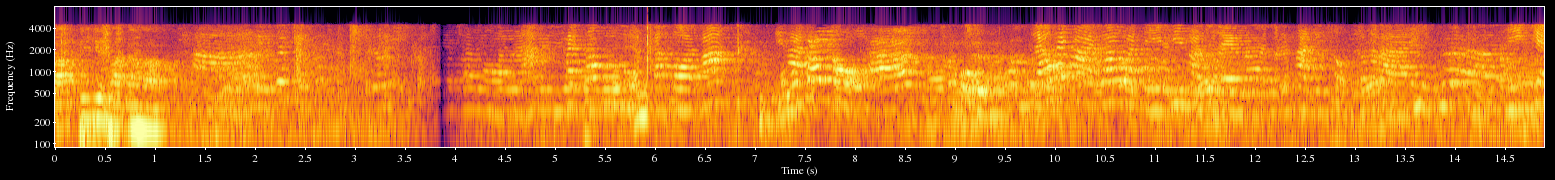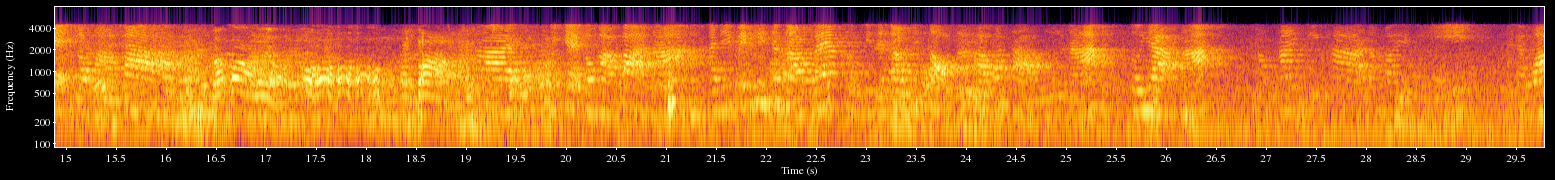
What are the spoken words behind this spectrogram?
สวัสดีครับ พี่ชื่อทัศน์นะครับ ใครชอบดูละครบ้างนิทานที่โตแล้วให้ทายว่าวันนี้พี่มาแสดงนิทานที่โตเรื่องอะไรมีแกะกับหมาป่า น้าป้าเลยเหรอป้า ใช่มีแกะกับหมาป่านะ อันนี้เป็นกิจกรรมแรกส่วนกิจกรรมที่สองนะคะภาษามือนะ ตัวอย่างนะทำให้อย่างนี้ค่ะแล้วก็อย่างนี้ แต่ว่า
